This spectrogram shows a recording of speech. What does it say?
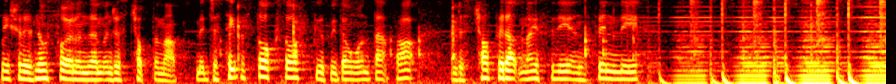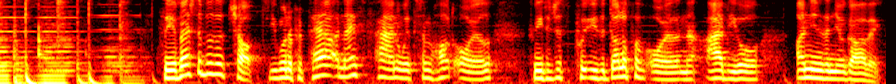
make sure there's no soil on them and just chop them up. Just take the stalks off because we don't want that part and just chop it up nicely and thinly. So your vegetables are chopped. You want to prepare a nice pan with some hot oil. So you need to just put, use a dollop of oil and add your onions and your garlic.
